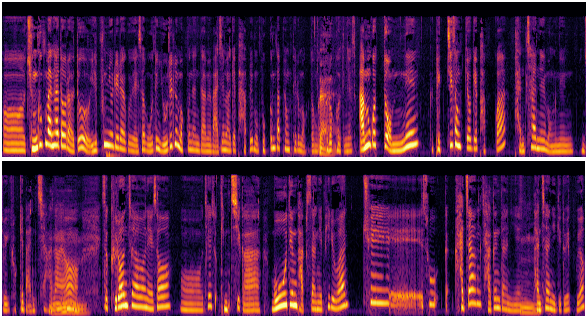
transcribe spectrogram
어, 중국만 하더라도 일품 요리라고 해서 모든 요리를 먹고 난 다음에 마지막에 밥을 뭐 볶음밥 형태로 먹던가 네. 그렇거든요. 아무것도 없는 그 백지 성격의 밥과 반찬을 먹는 민족이 그렇게 많지 않아요. 음. 그래서 그런 차원에서 어, 채소 김치가 모든 밥상에 필요한 최소 그러니까 가장 작은 단위의 음. 반찬이기도 했고요.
